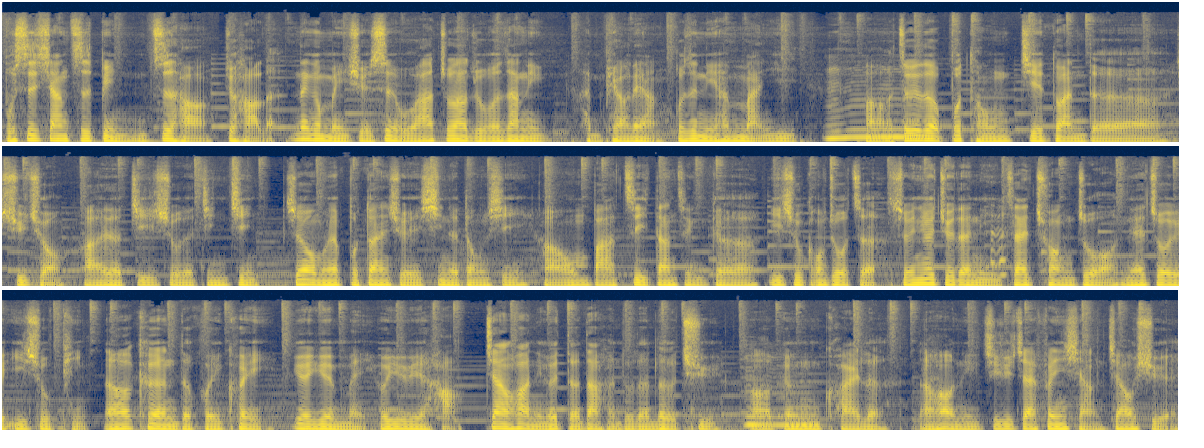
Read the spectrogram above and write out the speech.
不是像治病，你治好就好了。那个美学是我要做到如何让你。很漂亮，或者你很满意，嗯，啊，这个都有不同阶段的需求，还有技术的精进，所以我们要不断学新的东西。好，我们把自己当成一个艺术工作者，所以你会觉得你在创作，你在做一个艺术品，然后客人的回馈越来越美，会越来越好。这样的话，你会得到很多的乐趣啊，跟快乐。然后你继续再分享教学，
